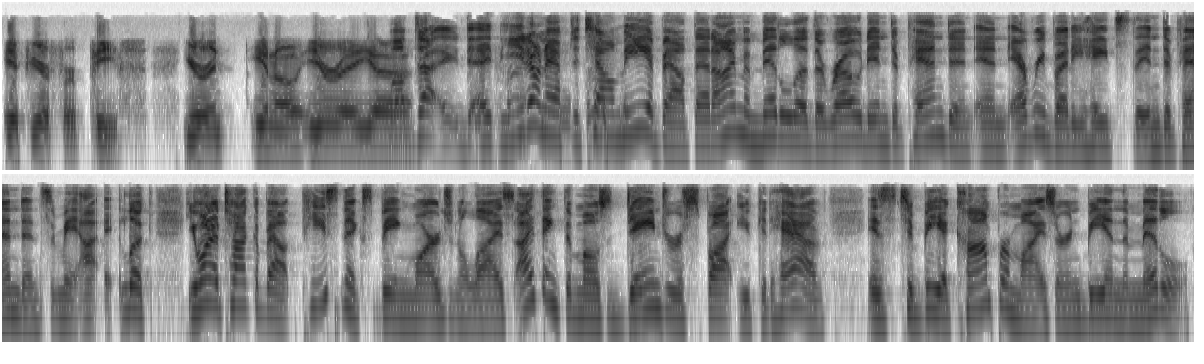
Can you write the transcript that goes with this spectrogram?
if you're for peace. You're an, you know, you're a. Uh, Well, di- uh, you don't have to tell me about that. I'm a middle of the road independent, and everybody hates the independents. I mean, I, look, you want to talk about peaceniks being marginalized? I think the most dangerous spot you could have is to be a compromiser and be in the middle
